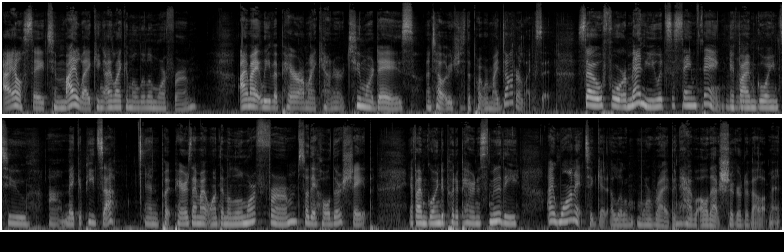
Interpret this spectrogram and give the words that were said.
I'll say to my liking, I like them a little more firm. I might leave a pear on my counter two more days until it reaches the point where my daughter likes it. So for a menu, it's the same thing. Mm-hmm. If I'm going to um, make a pizza, and put pears, I might want them a little more firm so they hold their shape. If I'm going to put a pear in a smoothie, I want it to get a little more ripe and have all that sugar development.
